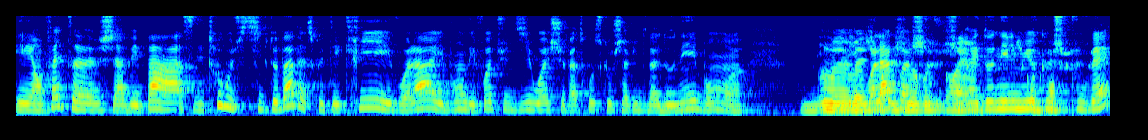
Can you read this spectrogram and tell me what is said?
Et en fait, euh, j'avais pas c'est des trucs où tu tiltes pas parce que t'écris et voilà et bon des fois tu te dis ouais, je sais pas trop ce que le chapitre va donner, bon euh, mais, Ouais, mais ouais, je- voilà j'aurais donné le mieux que je pouvais.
